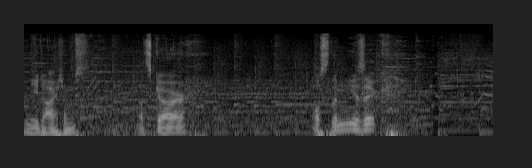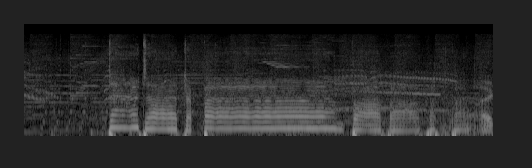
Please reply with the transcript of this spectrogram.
Need items. Let's go. Also the music. Da, da, da, ba, ba, ba. I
